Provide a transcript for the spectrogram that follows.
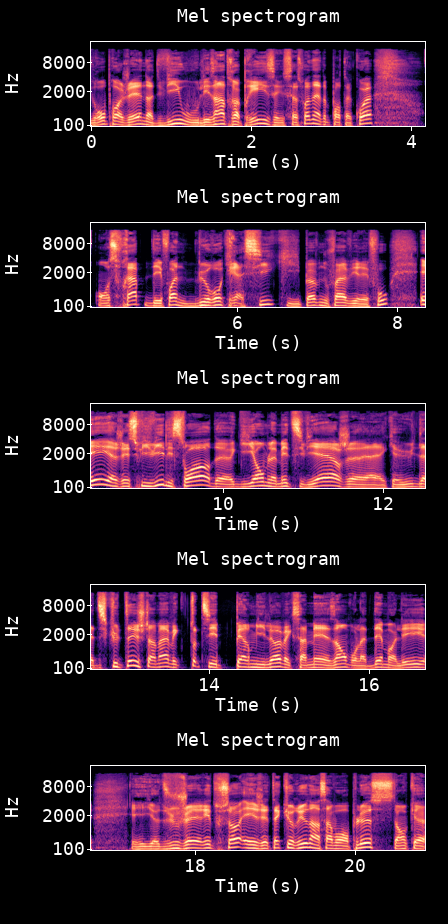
gros projets, notre vie ou les entreprises, que ce soit n'importe quoi on se frappe des fois une bureaucratie qui peuvent nous faire virer fou. Et euh, j'ai suivi l'histoire de Guillaume le Métis-Vierge euh, qui a eu de la difficulté justement avec tous ces permis-là, avec sa maison pour la démolir. Et il a dû gérer tout ça et j'étais curieux d'en savoir plus. Donc, euh,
